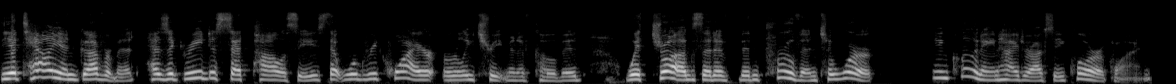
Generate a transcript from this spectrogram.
the Italian government has agreed to set policies that would require early treatment of COVID with drugs that have been proven to work, including hydroxychloroquine.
